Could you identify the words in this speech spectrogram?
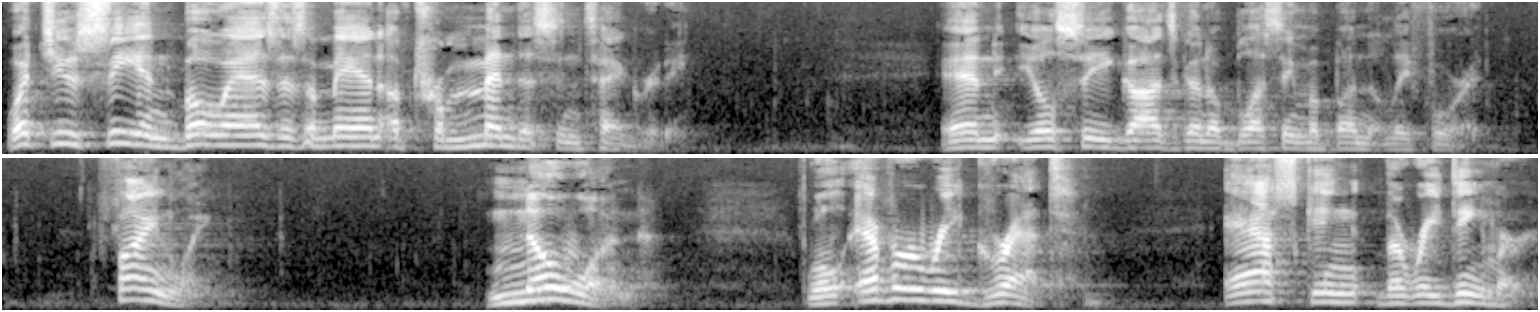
What you see in Boaz is a man of tremendous integrity. And you'll see God's going to bless him abundantly for it. Finally, no one will ever regret asking the Redeemer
